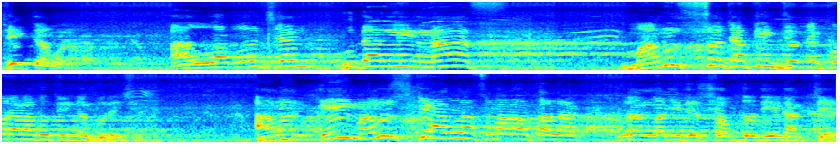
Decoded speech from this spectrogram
ঠিক তেমন। আল্লাহ বলছেন, হুদাল্লি নাস, মানুষ্য জাতির জন্য কোরআন অবতীর্ণ করেছে। আবার এই মানুষকে আল্লাহ তাআলা কোরআন মাজিদের শব্দ দিয়ে ডাকছেন,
